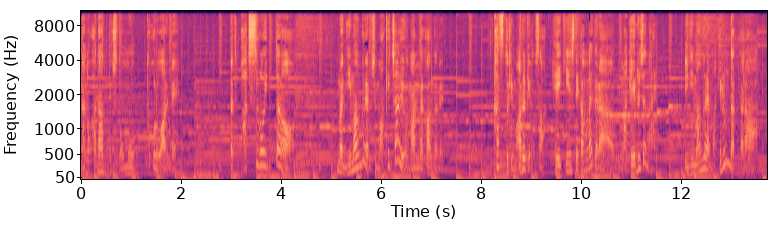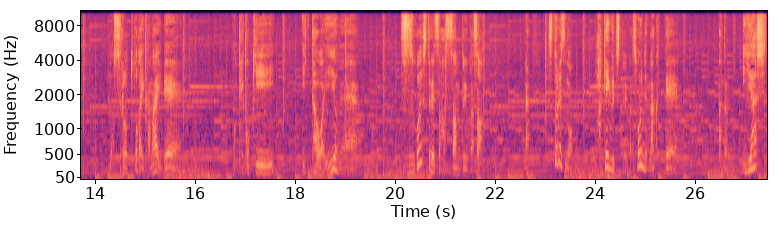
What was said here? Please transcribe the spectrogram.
なのかなってちょっと思うところはあるね。だってパチスロ行ったら、まあ2万ぐらい負けちゃうよ、なんだかんだで。勝つ時もあるけどさ、平均して考えたら負けるじゃない。で、2万ぐらい負けるんだったら、もうスロットとか行かないで、もう手こき行った方がいいよね。すごいストレス発散というかさ、な、ストレスのはけ口というかそういうんじゃなくて、なんだろう、癒し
